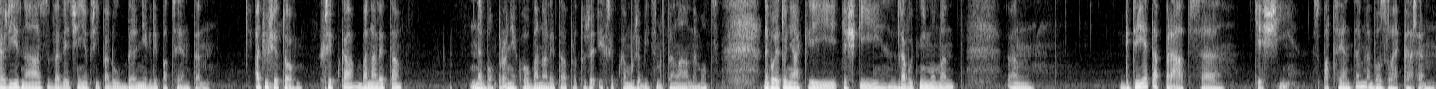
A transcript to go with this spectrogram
Každý z nás ve většině případů byl někdy pacientem. Ať už je to chřipka, banalita, nebo pro někoho banalita, protože i chřipka může být smrtelná nemoc, nebo je to nějaký těžký zdravotní moment. Ehm, kdy je ta práce těžší? S pacientem nebo s lékařem?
